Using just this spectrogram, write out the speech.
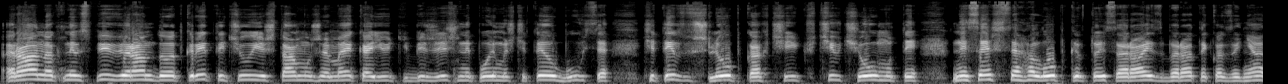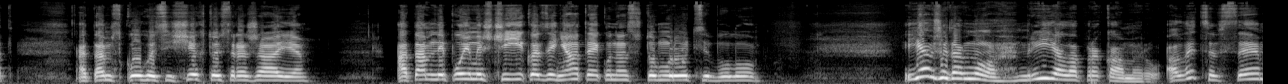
Ранок не вспів віранду відкрити, чуєш, там уже мекають, біжиш, не поймеш, чи ти обувся, чи ти в шльопках, чи, чи в чому ти. Несешся галопки в той сарай збирати козенят, а там з когось іще хтось рожає. А там не поймеш, чиї козенята, як у нас в тому році було. Я вже давно мріяла про камеру, але це все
